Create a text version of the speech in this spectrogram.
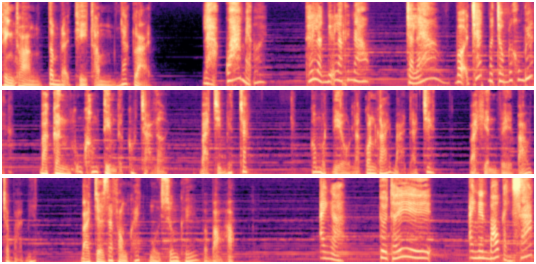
Thỉnh thoảng Tâm lại thì thầm nhắc lại. Lạ quá mẹ ơi, thế là nghĩa là thế nào? Chả lẽ vợ chết mà chồng nó không biết à? Bà Cần cũng không tìm được câu trả lời. Bà chỉ biết chắc có một điều là con gái bà đã chết và hiện về báo cho bà biết. Bà trở ra phòng khách ngồi xuống ghế và bảo học. Anh à, tôi thấy anh nên báo cảnh sát.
